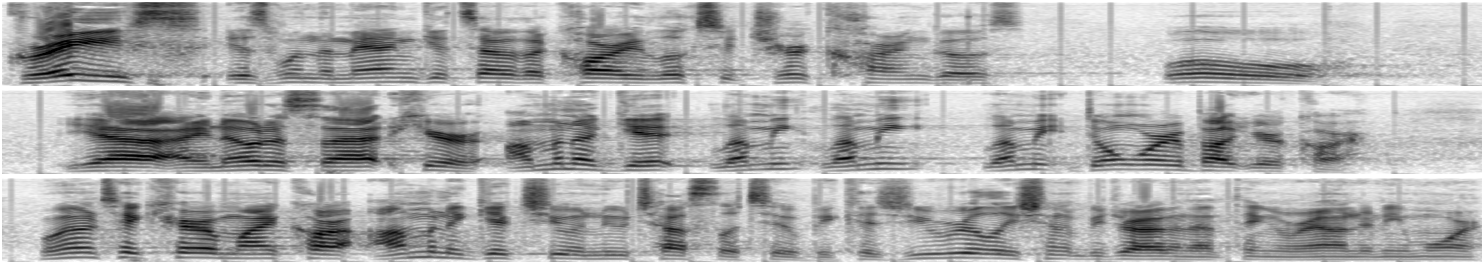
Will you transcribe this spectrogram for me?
Grace is when the man gets out of the car, he looks at your car and goes, Whoa, yeah, I noticed that. Here, I'm going to get, let me, let me, let me, don't worry about your car. We're going to take care of my car. I'm going to get you a new Tesla too because you really shouldn't be driving that thing around anymore.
